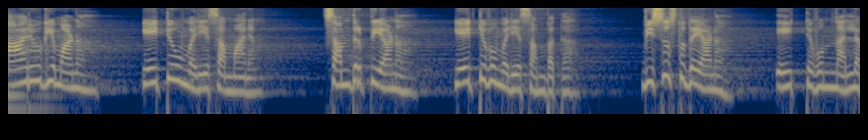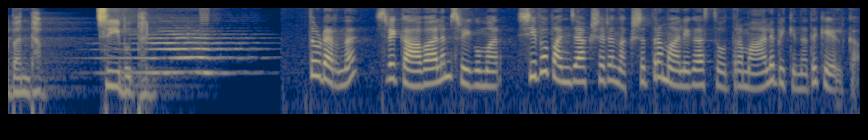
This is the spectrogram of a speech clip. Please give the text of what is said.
ആരോഗ്യമാണ് ഏറ്റവും വലിയ സമ്മാനം. സംതൃപ്തിയാണ് ഏറ്റവും വലിയ സമ്പത്ത്. വിശ്വസ്തതയാണ് ഏറ്റവും നല്ല ബന്ധം. ശ്രീബുദ്ധൻ. തുടർന്ന് ശ്രീ കാവാലം ശ്രീകുമാർ ശിവപഞ്ചാക്ഷര നക്ഷത്രമാലികാ സ്തോത്രം ആലപിക്കുന്നത് കേൾക്കാം.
